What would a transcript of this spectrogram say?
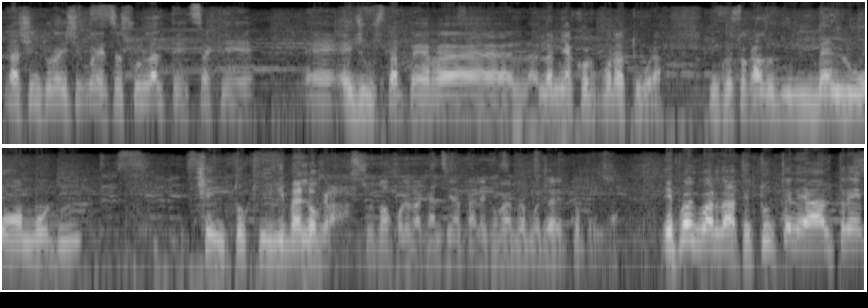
la cintura di sicurezza sull'altezza che eh, è giusta per eh, la mia corporatura, in questo caso di un bell'uomo di 100 kg bello grasso dopo le vacanze di Natale come abbiamo già detto prima. E poi guardate tutte le altre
